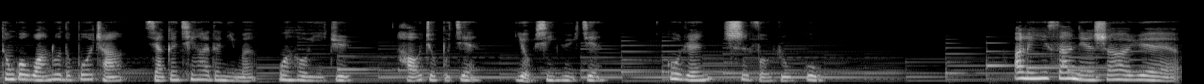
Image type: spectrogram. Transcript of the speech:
通过网络的波长，想跟亲爱的你们问候一句：好久不见，有幸遇见，故人是否如故？二零一三年十二月，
